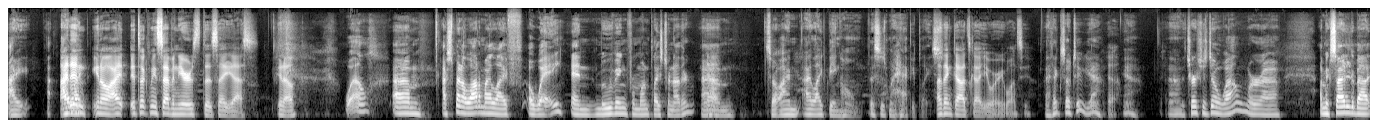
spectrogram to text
I I, like- didn't. you know. I. It took me seven years to say yes. You know. well, um, I've spent a lot of my life away and moving from one place to another. Um, Yeah. So I'm I like being home. This is my happy place. I think God's got you where He wants you. I think so too. Yeah. Yeah. Yeah. Uh, the church is doing well. We're, uh, I'm excited about,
